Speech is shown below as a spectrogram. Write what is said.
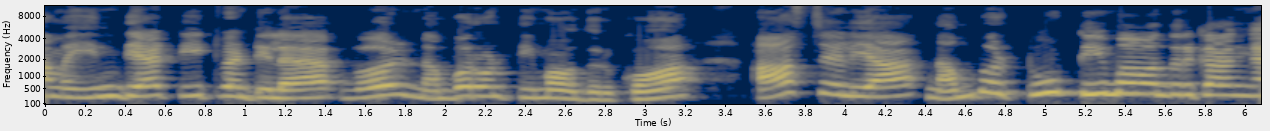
நம்ம இந்தியா டி டுவெண்ட்டில வேர்ல்ட் நம்பர் ஒன் டீமா வந்திருக்கோம் ஆஸ்திரேலியா நம்பர் டூ டீமா வந்திருக்காங்க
